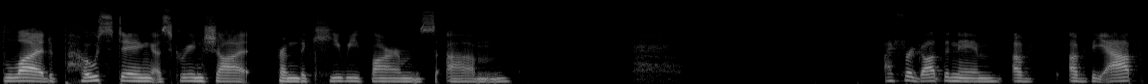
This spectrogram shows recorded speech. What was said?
Blood posting a screenshot from the Kiwi Farms. Um, I forgot the name of of the app.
